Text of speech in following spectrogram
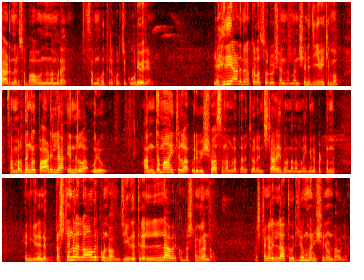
ചാടുന്ന ഒരു സ്വഭാവം ഇന്ന് നമ്മുടെ സമൂഹത്തിൽ കുറച്ച് കൂടി വരികയാണ്. ലഹരിയാണ് ഇതിനൊക്കെയുള്ള സൊല്യൂഷൻ മനുഷ്യന് ജീവിക്കുമ്പം സമ്മർദ്ദങ്ങൾ പാടില്ല എന്നുള്ള ഒരു അന്ധമായിട്ടുള്ള ഒരു വിശ്വാസം നമ്മൾ തലച്ചോറ് ഇൻസ്റ്റാൾ ചെയ്തുകൊണ്ടാണ് നമ്മൾ ഇങ്ങനെ പെട്ടെന്ന് എനിക്ക് പ്രശ്നങ്ങൾ എല്ലാവർക്കും ഉണ്ടാവും. ജീവിതത്തിൽ എല്ലാവർക്കും പ്രശ്നങ്ങളുണ്ടാവും. പ്രശ്നങ്ങളില്ലാത്ത ഒരു മനുഷ്യനും ഉണ്ടാവില്ല.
